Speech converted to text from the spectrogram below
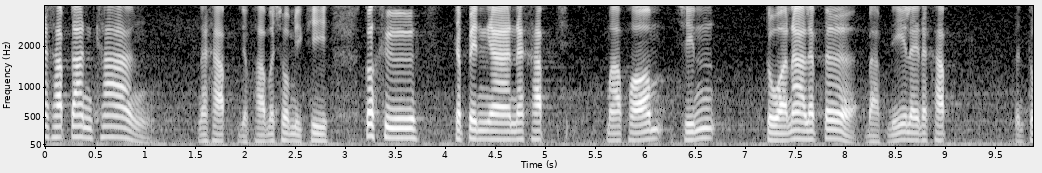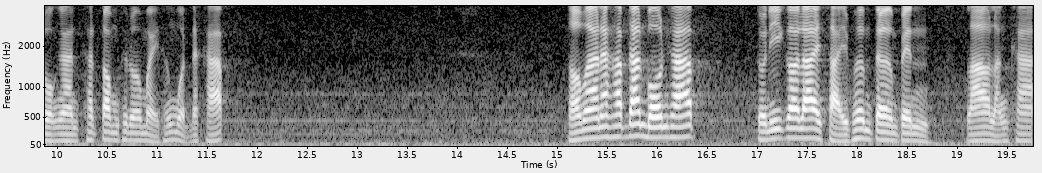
นะครับด้านข้างนะครับ เดี๋ยวพามาชมอีกที ก็คือจะเป็นงานนะครับ มาพร้อมชิ้นตัวหน้าแรปเตอร์แบบนี้เลยนะครับ เป็นตัวงานคัสตอมขึ้นมาใหม่ทั้งหมดนะครับ ต่อมานะครับด้านบนครับ ตัวนี้ก็ได้ใส่เพิ่มเติมเป็นราวหลังคา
